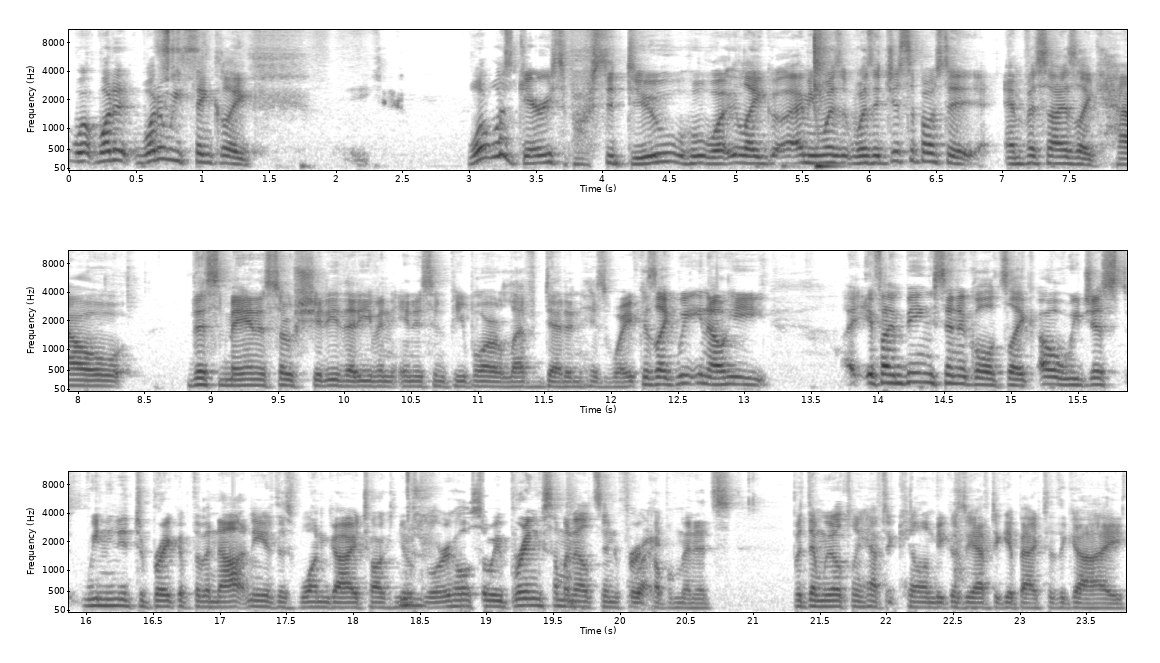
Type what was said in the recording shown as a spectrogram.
What what what do we think? Like what was Gary supposed to do? Who what like I mean was was it just supposed to emphasize like how this man is so shitty that even innocent people are left dead in his wake? Because like we you know he if I'm being cynical, it's like, oh, we just we needed to break up the monotony of this one guy talking to a glory hole, so we bring someone else in for right. a couple minutes, but then we ultimately have to kill him because we have to get back to the guy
